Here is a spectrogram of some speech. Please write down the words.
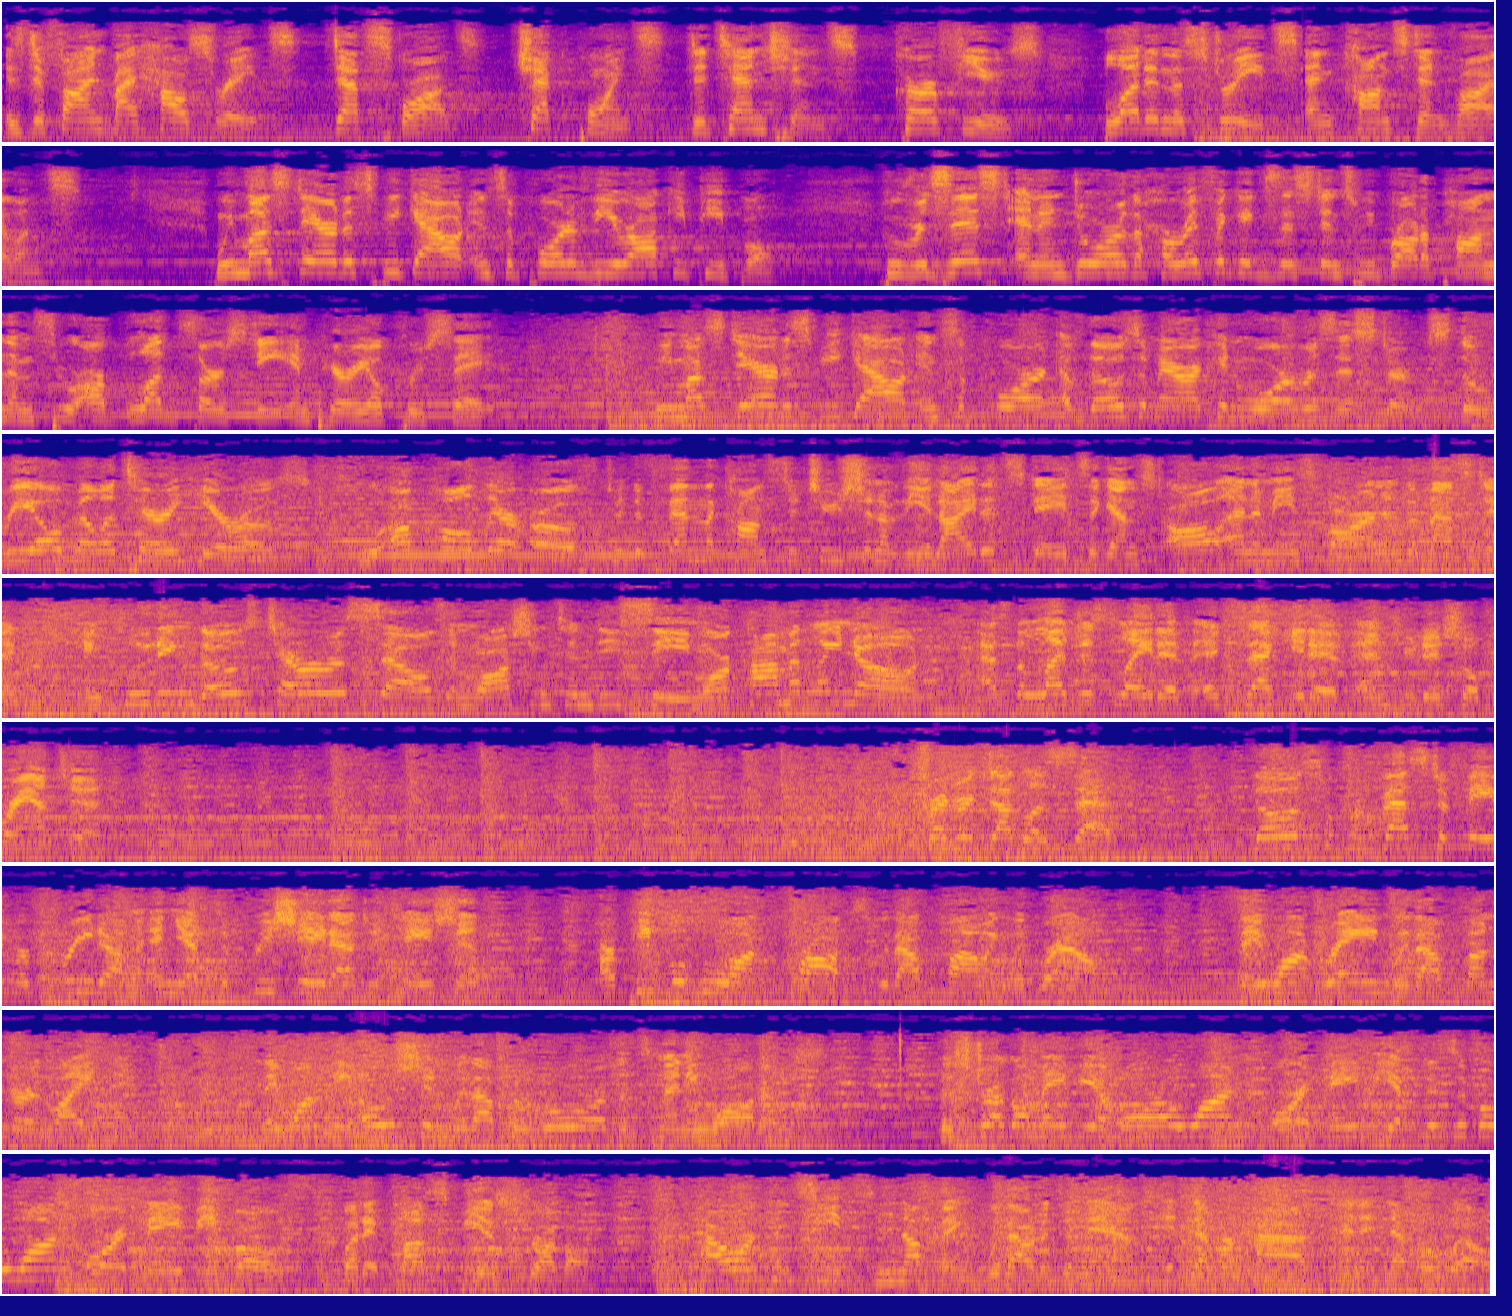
is defined by house raids, death squads, checkpoints, detentions, curfews, blood in the streets, and constant violence. We must dare to speak out in support of the Iraqi people who resist and endure the horrific existence we brought upon them through our bloodthirsty imperial crusade. We must dare to speak out in support of those American war resistors, the real military heroes who uphold their oath to defend the Constitution of the United States against all enemies, foreign and domestic, including those terrorist cells in Washington, D.C., more commonly known as the legislative, executive, and judicial branches. Frederick Douglass said, those who profess to favor freedom and yet depreciate agitation are people who want crops without plowing the ground. They want rain without thunder and lightning. They want the ocean without the roar of its many waters. The struggle may be a moral one, or it may be a physical one, or it may be both, but it must be a struggle. Power concedes nothing without a demand. It never has, and it never will.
